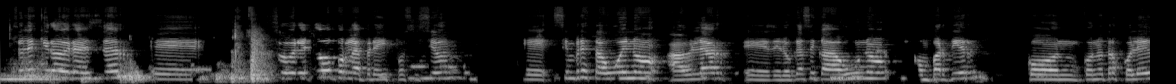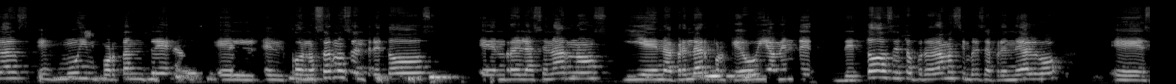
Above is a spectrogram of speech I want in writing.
yo les quiero agradecer, eh, sobre todo por la predisposición. Eh, siempre está bueno hablar eh, de lo que hace cada uno y compartir con, con otros colegas. Es muy importante el, el conocernos entre todos, en relacionarnos y en aprender, porque obviamente de todos estos programas siempre se aprende algo. Eh,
